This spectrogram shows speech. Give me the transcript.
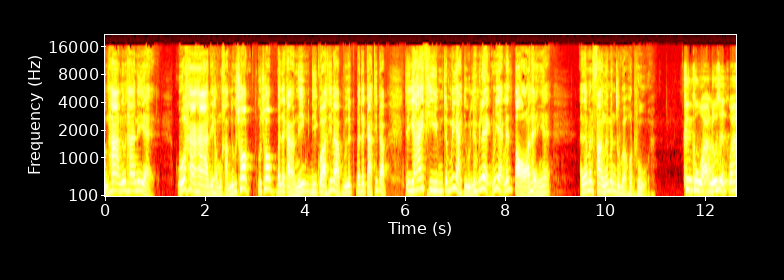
ำท่านู่นท่านี่อะกูว่าฮาฮาๆดีขำๆกูชอบกูชอบบรรยากาศแบบนี้ดีกว่าที่แบบบรรยากาศที่แบบ จะย้ายทีมจะไม่อยากอยู่จะไม่เล่นไม่อยากเล่นต่ออะไรอย่างเงี้ยอันนั้นมันฟังแล้วมันดูแบบหดหู่ คือกูอะรู้สึกว่า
